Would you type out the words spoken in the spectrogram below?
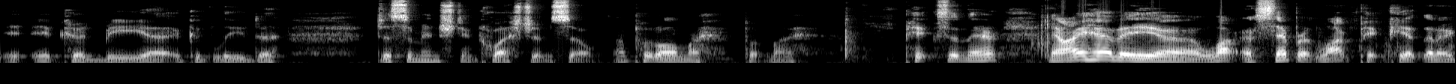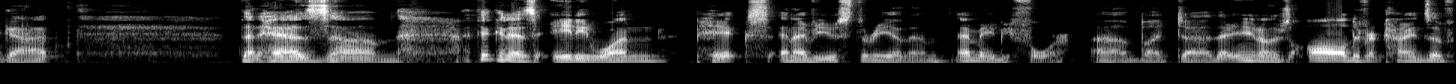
it, it, could be uh, it could lead to to some interesting questions. So I put all my put my picks in there. Now I have a uh, lock, a separate lockpick kit that I got that has um, I think it has 81 picks, and I've used three of them, and maybe four. Uh, but uh, you know, there's all different kinds of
